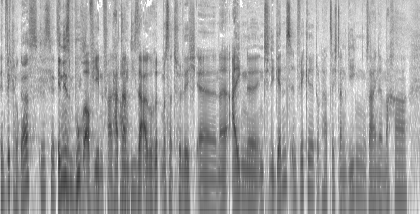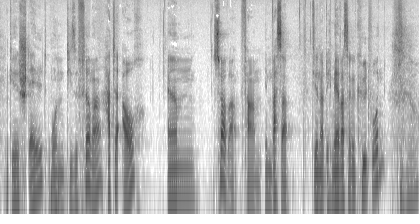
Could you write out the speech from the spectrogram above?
Entwicklung. Und das ist jetzt. In diesem Buch auf jeden Fall hat dann dieser Algorithmus natürlich äh, eine eigene Intelligenz entwickelt und hat sich dann gegen seine Macher gestellt. Und diese Firma hatte auch ähm, Serverfarmen im Wasser, die dann halt durch Meerwasser gekühlt wurden. Mhm.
